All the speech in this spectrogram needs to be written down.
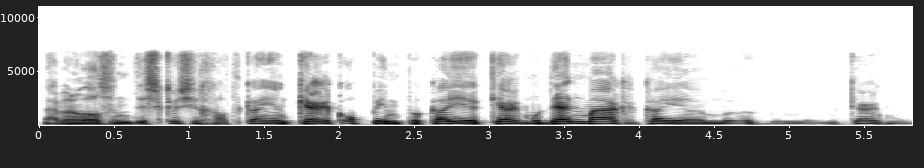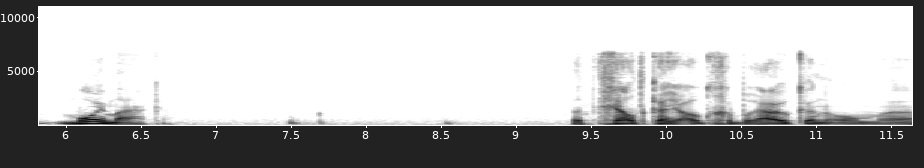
We hebben nog wel eens een discussie gehad. Kan je een kerk oppimpen? Kan je een kerk modern maken? Kan je een kerk mooi maken? Dat geld kan je ook gebruiken om, uh,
